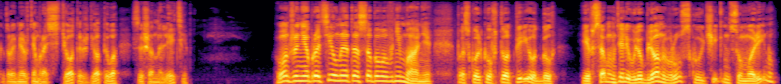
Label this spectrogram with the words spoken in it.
которая между тем растет и ждет его совершеннолетия. Он же не обратил на это особого внимания, поскольку в тот период был и в самом деле влюблен в русскую учительницу Марину,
